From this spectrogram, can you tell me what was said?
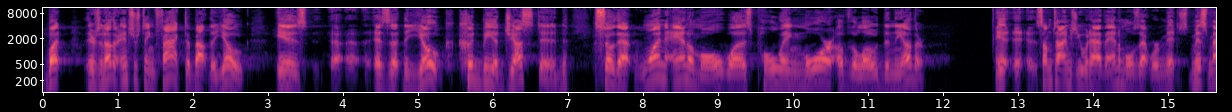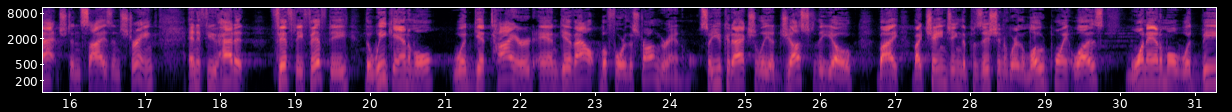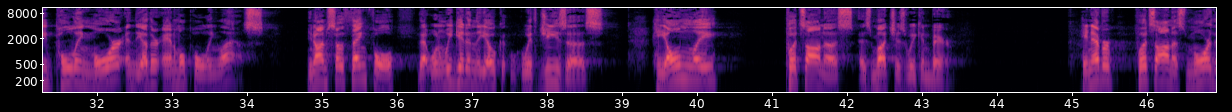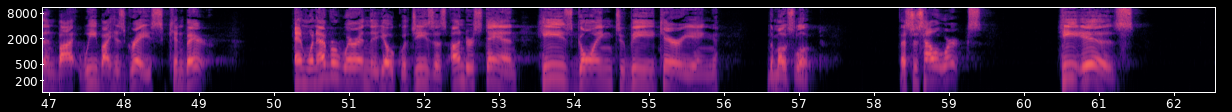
But there's another interesting fact about the yoke is, Uh, is that the yoke could be adjusted so that one animal was pulling more of the load than the other. It, it, sometimes you would have animals that were mis- mismatched in size and strength, and if you had it 50 50, the weak animal would get tired and give out before the stronger animal. So you could actually adjust the yoke by, by changing the position where the load point was. One animal would be pulling more and the other animal pulling less. You know, I'm so thankful that when we get in the yoke with Jesus, He only puts on us as much as we can bear. He never puts on us more than by, we, by His grace, can bear. And whenever we're in the yoke with Jesus, understand He's going to be carrying the most load. That's just how it works. He is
